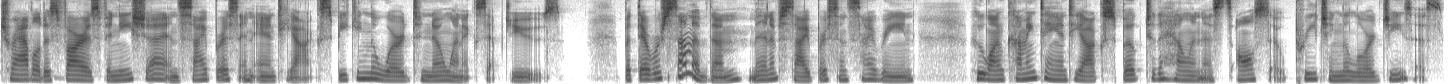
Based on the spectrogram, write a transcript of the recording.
traveled as far as Phoenicia and Cyprus and Antioch, speaking the word to no one except Jews. But there were some of them, men of Cyprus and Cyrene, who on coming to Antioch spoke to the Hellenists also, preaching the Lord Jesus.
